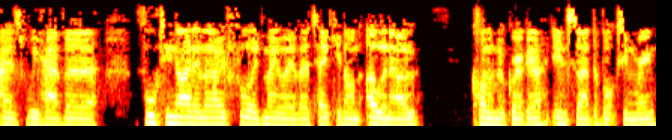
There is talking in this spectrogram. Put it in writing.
as we have a 49 and 0 Floyd Mayweather taking on 0 and 0 Conor McGregor inside the boxing ring.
